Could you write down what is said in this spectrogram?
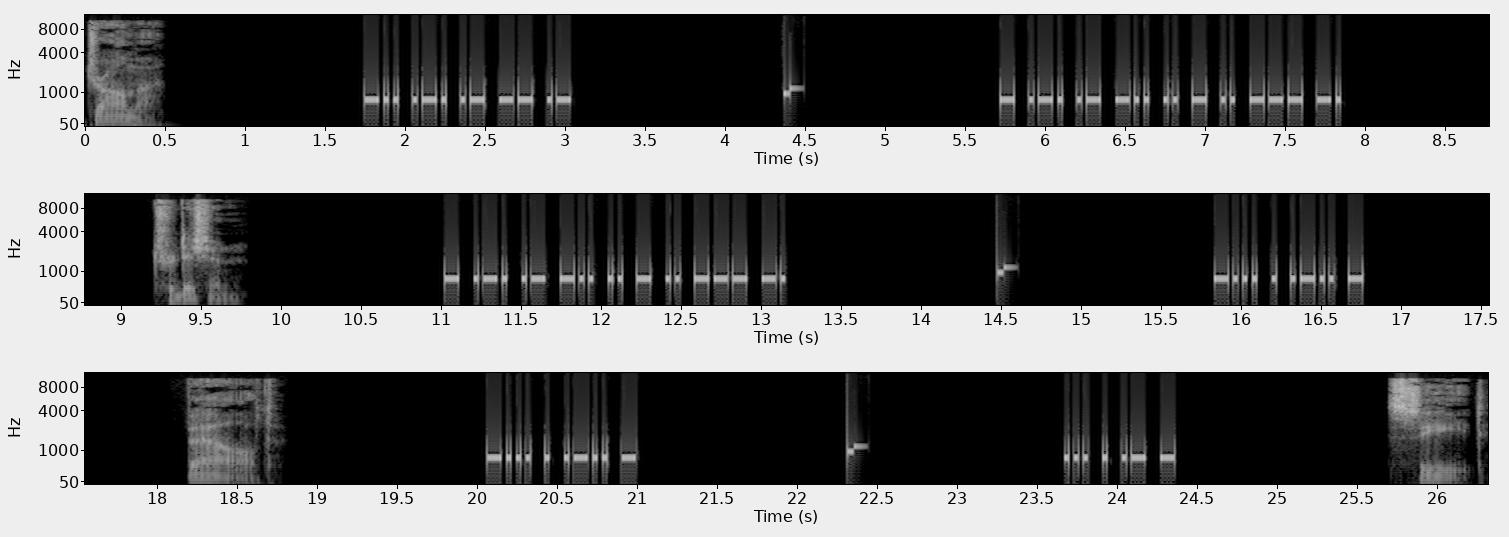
Drama. Tradition. Belt. Seat.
